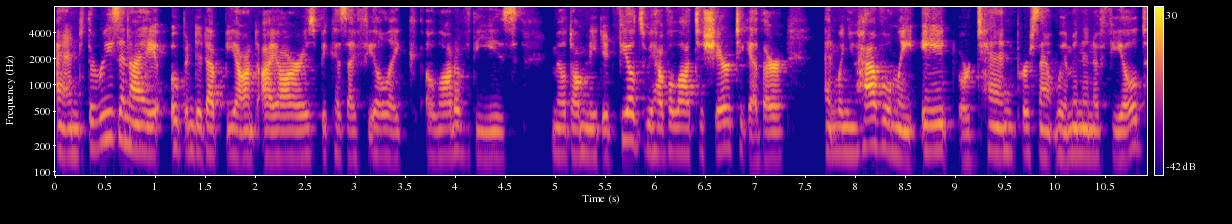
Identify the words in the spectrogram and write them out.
and the reason i opened it up beyond ir is because i feel like a lot of these male dominated fields we have a lot to share together and when you have only 8 or 10% women in a field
